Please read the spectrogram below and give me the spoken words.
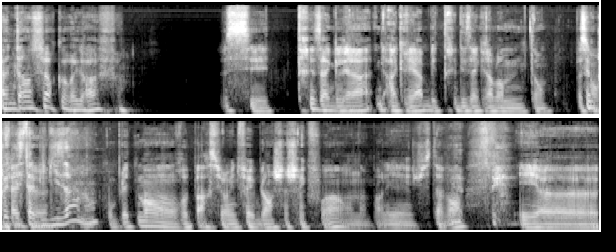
un danseur chorégraphe? C'est très agréable et très désagréable en même temps. C'est un peu déstabilisant, euh, non? Complètement, on repart sur une feuille blanche à chaque fois, on en parlait juste avant. Et euh,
